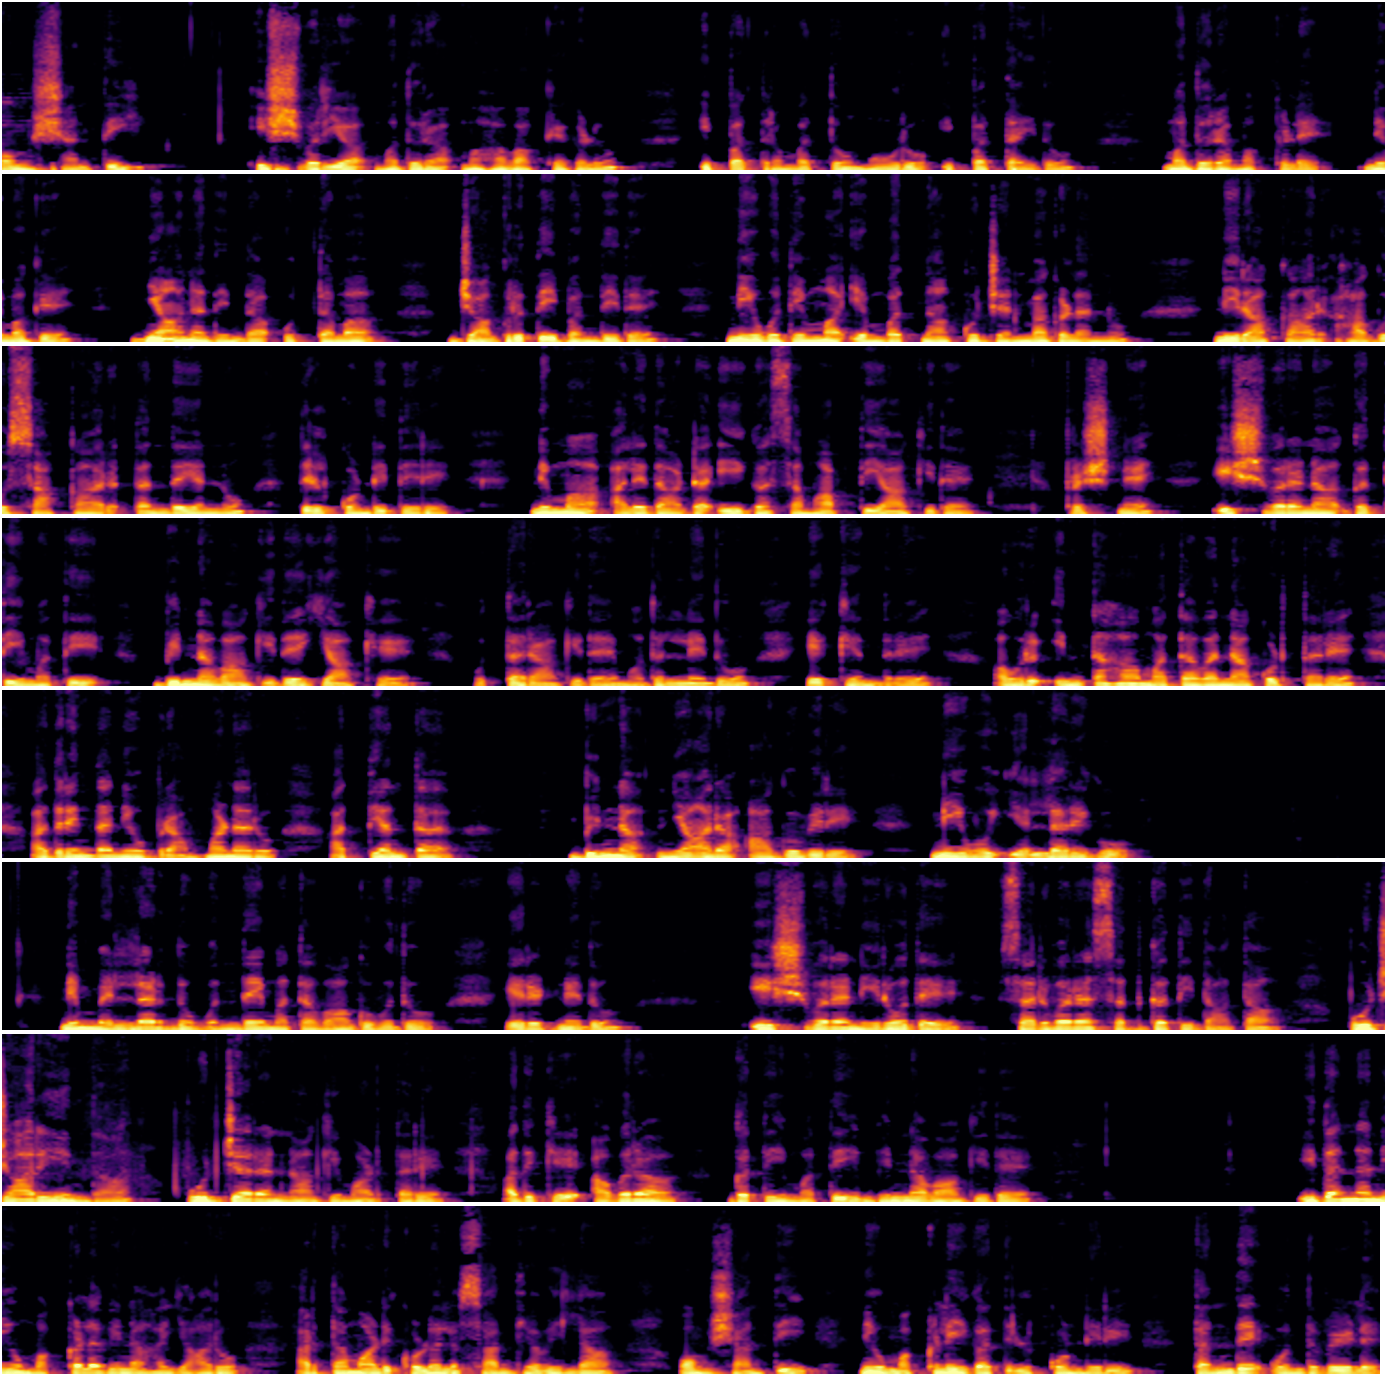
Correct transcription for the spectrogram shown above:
ಓಂ ಶಾಂತಿ. ಈಶ್ವರ್ಯ ಮಧುರ ಮಹಾವಾಕ್ಯಗಳು ಇಪ್ಪತ್ತೊಂಬತ್ತು ಮೂರು ಇಪ್ಪತ್ತೈದು. ಮಧುರ ಮಕ್ಕಳೇ, ನಿಮಗೆ ಜ್ಞಾನದಿಂದ ಉತ್ತಮ ಜಾಗೃತಿ ಬಂದಿದೆ. ನೀವು ನಿಮ್ಮ ಎಂಬತ್ನಾಲ್ಕು ಜನ್ಮಗಳನ್ನು ನಿರಾಕಾರ ಹಾಗೂ ಸಾಕಾರ ತಂದೆಯನ್ನು ತಿಳ್ಕೊಂಡಿದ್ದೀರಿ. ನಿಮ್ಮ ಅಲೆದಾಟ ಈಗ ಸಮಾಪ್ತಿಯಾಗಿದೆ. ಪ್ರಶ್ನೆ, ಈಶ್ವರನ ಗತಿಮತಿ ಭಿನ್ನವಾಗಿದೆ. ಯಾಕೆ? ಉತ್ತರ ಆಗಿದೆ ಮೊದಲನೇದು, ಏಕೆಂದರೆ ಅವರು ಇಂತಹ ಮತವನ್ನು ಕೊಡ್ತಾರೆ. ಅದರಿಂದ ನೀವು ಬ್ರಾಹ್ಮಣರು ಅತ್ಯಂತ ಭಿನ್ನ ನ್ಯಾರ ಆಗುವಿರಿ. ನೀವು ಎಲ್ಲರಿಗೂ ನಿಮ್ಮೆಲ್ಲರದು ಒಂದೇ ಮತವಾಗುವುದು. ಎರಡನೇದು ಈಶ್ವರನಿರೋದೇ ಸರ್ವರ ಸದ್ಗತಿದಾತ. ಪೂಜಾರಿಯಿಂದ ಪೂಜ್ಯರನ್ನಾಗಿ ಮಾಡ್ತಾರೆ. ಅದಕ್ಕೆ ಅವರ ಗತಿಮತಿ ಭಿನ್ನವಾಗಿದೆ. ಇದನ್ನು ನೀವು ಮಕ್ಕಳ ವಿನಃ ಯಾರೂ ಅರ್ಥ ಮಾಡಿಕೊಳ್ಳಲು ಸಾಧ್ಯವಿಲ್ಲ. ಓಂ ಶಾಂತಿ. ನೀವು ಮಕ್ಕಳೀಗ ತಿಳ್ಕೊಂಡಿರಿ. ತಂದೆ ಒಂದು ವೇಳೆ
